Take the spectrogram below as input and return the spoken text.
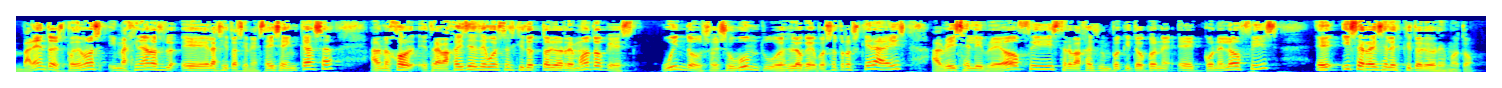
¿Vale? Entonces podemos imaginaros eh, la situación. Estáis en casa, a lo mejor eh, trabajáis desde vuestro escritorio remoto, que es Windows o es Ubuntu, o es lo que vosotros queráis, abrís el LibreOffice, trabajáis un poquito con, eh, con el Office y cerráis el escritorio remoto.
